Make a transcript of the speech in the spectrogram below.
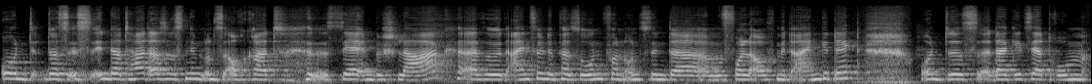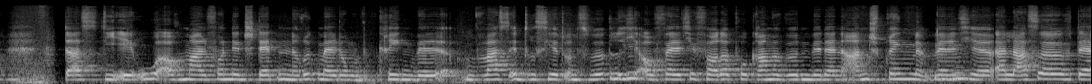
Und das ist in der Tat, also es nimmt uns auch gerade sehr in Beschlag. Also einzelne Personen von uns sind da ähm, voll auf mit eingedeckt. Und das, da geht es ja darum, dass die EU auch mal von den Städten eine Rückmeldung kriegen will. Was interessiert uns wirklich? Mhm. Auf welche Förderprogramme würden wir denn anspringen? Mhm. Welche Erlasse der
